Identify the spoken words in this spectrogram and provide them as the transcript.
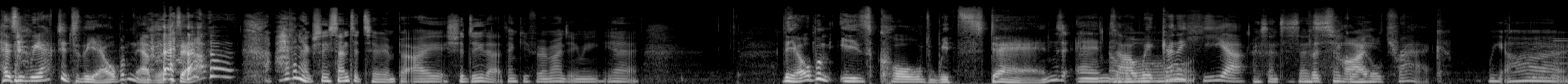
Has he reacted to the album now that it's out? I haven't actually sent it to him, but I should do that. Thank you for reminding me. Yeah. The album is called Withstand, and uh, we're going to Oh. hear I sent it as the title track. We are.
